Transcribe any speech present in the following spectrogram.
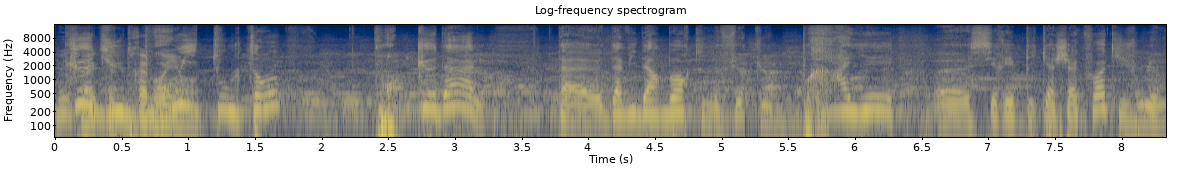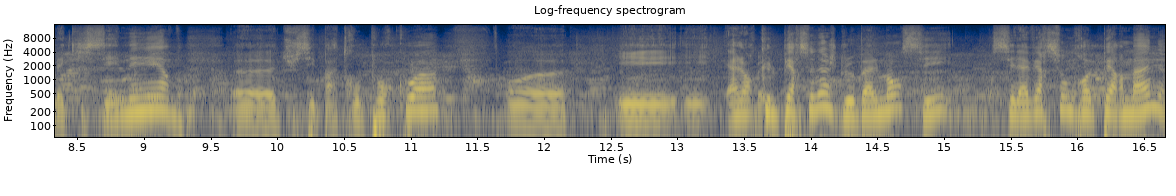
Oui, que du bruit bruyant. tout le temps pour que dalle. T'as euh, David Arbor qui ne fait que brailler euh, ses répliques à chaque fois, qui joue le mec qui s'énerve, euh, tu sais pas trop pourquoi. Euh, et, et- alors que le personnage, globalement, c'est c'est la version de Repperman,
